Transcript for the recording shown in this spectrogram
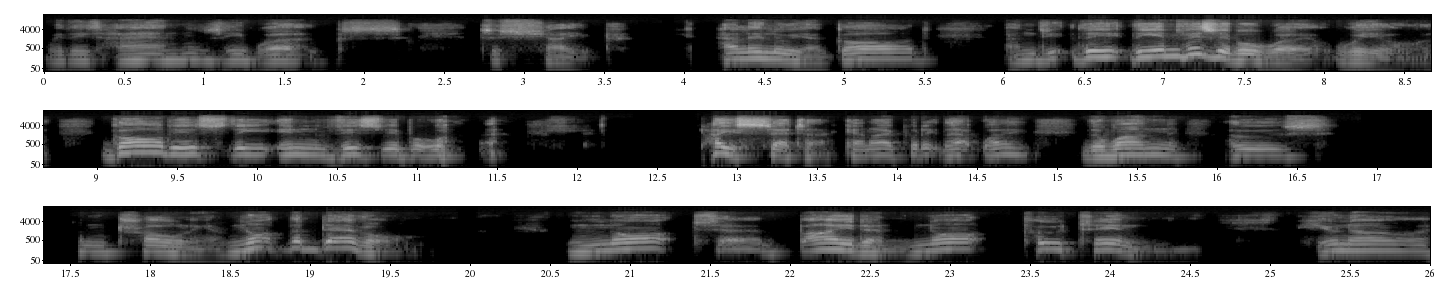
with his hands, he works to shape. Hallelujah. God and the, the invisible wheel. God is the invisible pace setter. Can I put it that way? The one who's controlling it, not the devil, not uh, Biden, not Putin. You know,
